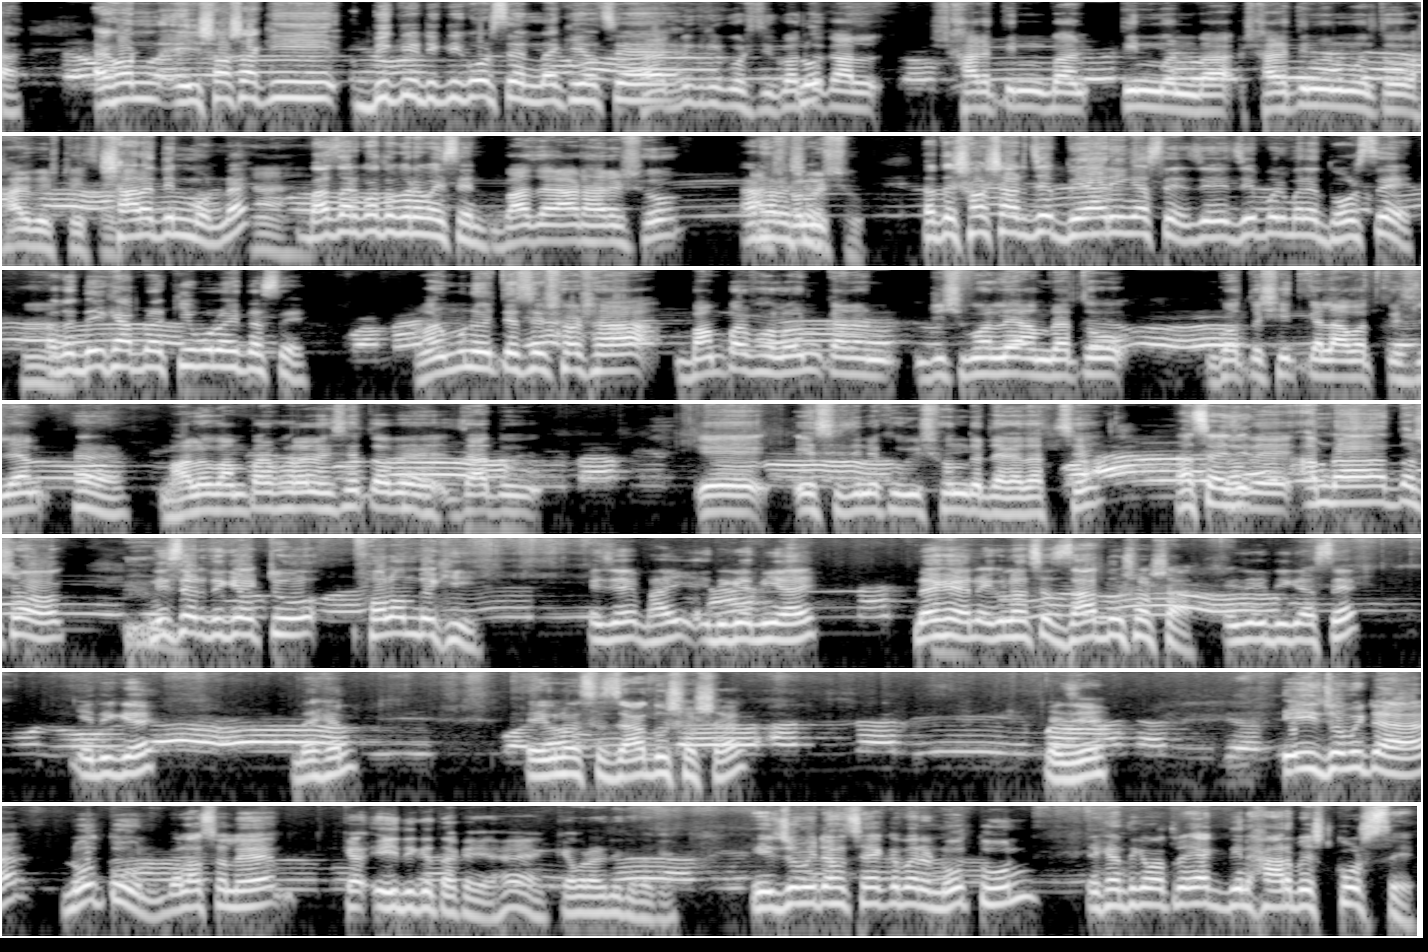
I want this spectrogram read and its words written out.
এখন এই শশা কি বিক্রি টিক্রি করছেন নাকি হচ্ছে বিক্রি করছি। গতকাল সাড়ে তিন বা তিন মন বা সাড়ে তিন মন মতো হারভেস্ট হয়েছে। সাড়ে তিন মন না? হ্যাঁ। বাজার কত করে পাইছেন? বাজার আঠারোশো 1800 ষোলোশো। তাতে শশার যে বেয়ারিং আছে যে যে পরিমাণে ধরছে হ্যাঁ। তাতে দেখে আপনার কি মনে হইতাছে? আমার মনে হইতেছে শশা বাম্পার ফলন কারণ ডিসেম্বরে আমরা তো গত শীতকালে আবাদ করেছিলাম। হ্যাঁ। ভালো বাম্পার ফলন হয়েছে তবে জাদু এ সিজনে খুবই সুন্দর দেখা যাচ্ছে। আচ্ছা এই যে আমরা দর্শক নিচের দিকে একটু ফলন দেখি। এই যে ভাই এদিকে নিয়ে আয়। দেখেন এগুলো হচ্ছে জাদু শশা। এই যে এদিকে আছে এদিকে দেখেন এগুলো হচ্ছে জাদু শশা। এই যে এই জমিটা নতুন বলা চলে এইদিকে তাকাই হ্যাঁ ক্যামেরার দিকে তাকাই এই জমিটা হচ্ছে একেবারে নতুন এখান থেকে মাত্র একদিন হারভেস্ট করছে।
